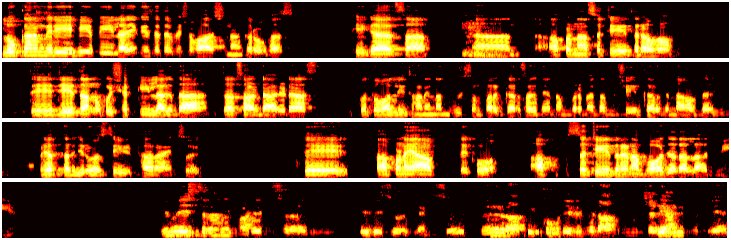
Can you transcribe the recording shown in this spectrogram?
ਲੋਕਾਂ ਨੂੰ ਮੇਰੀ ਇਹੀ ਅਪੀਲ ਆ ਜੀ ਕਿਸੇ ਤੇ ਵਿਸ਼ਵਾਸ ਨਾ ਕਰੋ ਬਸ। ਠੀਕ ਆ ਸਾ- ਆਪਣਾ ਸੁਚੇਤ ਰਹੋ। ਤੇ ਜੇ ਤੁਹਾਨੂੰ ਕੋਈ ਸ਼ੱਕੀ ਲੱਗਦਾ ਤਾਂ ਸਾਡਾ ਜਿਹੜਾ ਕੋਤਵਾਲੀ ਥਾਣੇ ਨਾਲ ਤੁਸੀਂ ਸੰਪਰਕ ਕਰ ਸਕਦੇ ਹੋ। ਨੰਬਰ ਮੈਂ ਤੁਹਾਨੂੰ ਸ਼ੇਅਰ ਕਰ ਦਿੰਦਾ ਆਪਦਾ ਜੀ। 75080 18101 ਤੇ ਆਪਣੇ ਆਪ ਦੇਖੋ ਆਪ ਸੁਚੇਤ ਰਹਿਣਾ ਬਹੁਤ ਜ਼ਿਆਦਾ ਲਾਜ਼ਮੀ ਹੈ। ਜਿਵੇਂ ਇਸ ਤਰ੍ਹਾਂ ਦੇ ਮਾੜੇ ਅਨਸਰ ਆ ਜੀ ਲੇਡੀਜ਼ ਹੋ ਜੈਂਟਸ ਮੈਂ ਰਾਤ ਹੀ ਘੁੰਮਦੇ ਰਹਿੰਦੇ ਰਾਤ ਨੂੰ ਚਲੇ ਆਣੇ ਫਿਰਦੇ ਆ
